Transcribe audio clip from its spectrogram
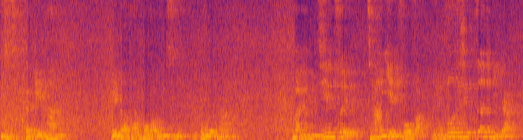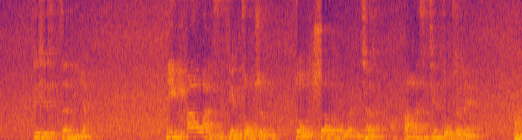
你是在给他。给到他不好意思，度了他。满于千岁，常演说法，演说这些真理呀，这些是真理呀。令八万四千众生众生闻称，八万四千众生呢，啊，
